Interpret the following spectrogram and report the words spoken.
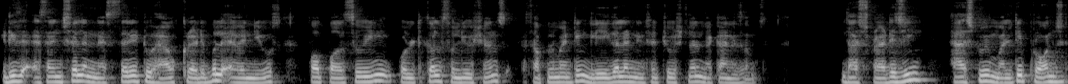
It is essential and necessary to have credible avenues for pursuing political solutions supplementing legal and institutional mechanisms. The strategy has to be multi-pronged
